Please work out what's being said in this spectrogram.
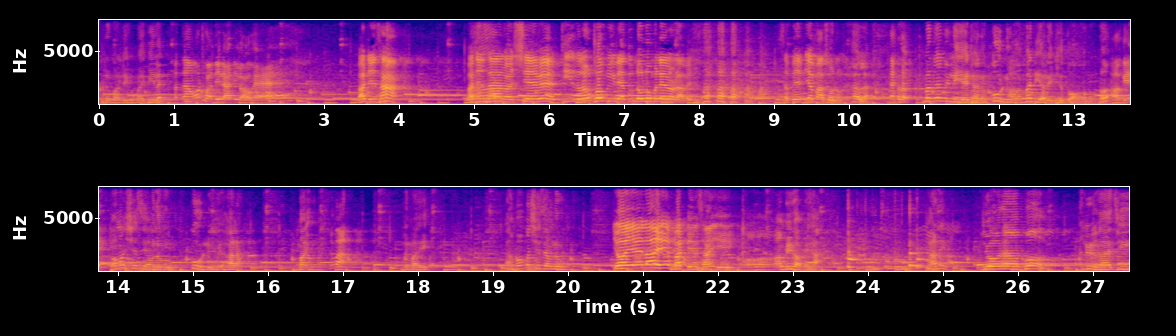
အလူအမလေးကိုမိုက်ပြီးလိုက်အတန်ဟောထွက်သေးလားတိပါဦးဟဲ့မတင်ဆန်းမတင်ဆန်းကတော့ရှယ်ပဲဒီသရုံးထုတ်ပြီးတဲ့သူတုံးလုံးမလဲတော့တာပဲစပင်ပြတ်မှာဆိုလို့ဟာလားအဲ့တော့မတ်တန်းလေးလေးရိုက်ထားတော့ကို့လူမှာမတ်တရားလေးဖြစ်သွားအောင်လို့နော်ဟုတ်ကဲ့ဘာမှရှက်စရာမလိုဘူးကို့လူပဲဟာလားမိုက်လူမ လူမိုက်အမမရှက်စရာမလိုဘူးပြောရဲလားမတင်ဆန်းကြီးအော်ငါမိပါမယ်ဟာဒါလေးပြောတာပေါ့အလူတကာကြီး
